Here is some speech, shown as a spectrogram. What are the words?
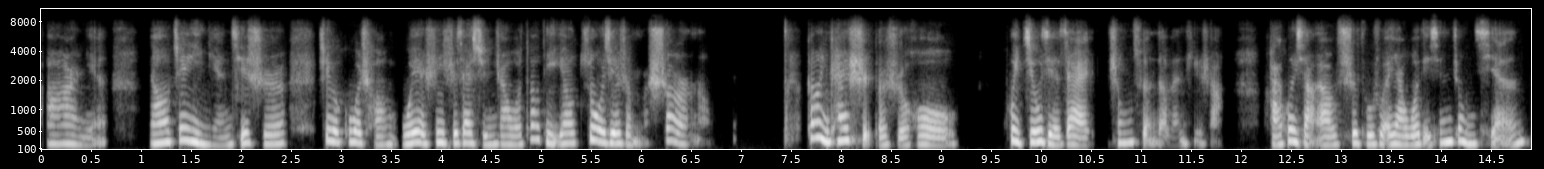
二二年。然后这一年，其实这个过程，我也是一直在寻找，我到底要做些什么事儿呢？刚一开始的时候，会纠结在生存的问题上，还会想要试图说，哎呀，我得先挣钱，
